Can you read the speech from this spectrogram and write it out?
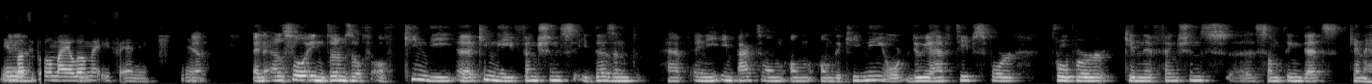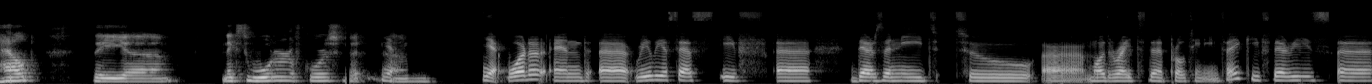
yeah. multiple myeloma, if any. Yeah. yeah. And also in terms of of kidney uh, kidney functions, it doesn't have any impact on on on the kidney, or do you have tips for proper kidney functions? Uh, something that can help the uh, next to water, of course, but yeah. Um, yeah, water and uh, really assess if uh, there's a need to uh, moderate the protein intake if there is uh,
